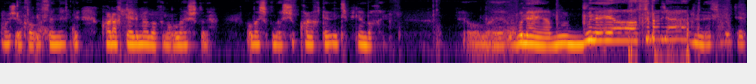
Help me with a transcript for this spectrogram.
Hoşça kalın sen etme. Karakterime bakın Allah aşkına. Allah aşkına şu karakterin tipine bakın. Ya Allah ya. Bu ne ya? Bu, bu ne ya? Süpercan. Ne süpercan?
